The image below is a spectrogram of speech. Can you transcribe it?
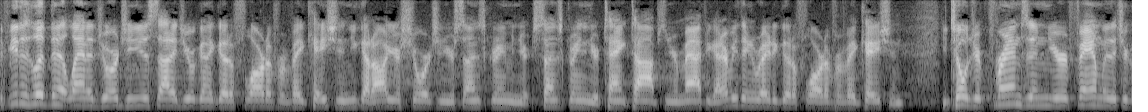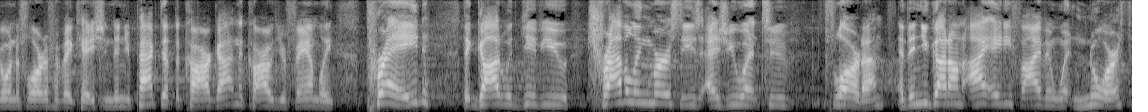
if you just lived in Atlanta, Georgia, and you decided you were going to go to Florida for vacation, and you got all your shorts and your sunscreen and your sunscreen and your tank tops and your map, you got everything ready to go to Florida for vacation. You told your friends and your family that you're going to Florida for vacation. Then you packed up the car, got in the car with your family, prayed that God would give you traveling mercies as you went to Florida, and then you got on I 85 and went north.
